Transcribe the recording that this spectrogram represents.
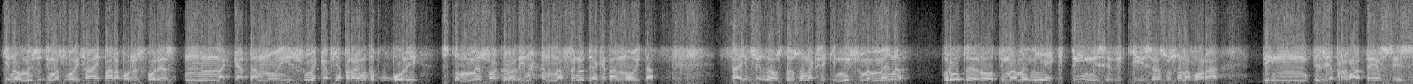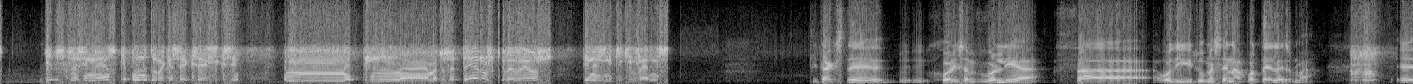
και νομίζω ότι μας βοηθάει πάρα πολλές φορές να κατανοήσουμε κάποια πράγματα που μπορεί στον μέσο ακροατή να φαίνονται ακατανόητα. Θα ήθελα ωστόσο να ξεκινήσουμε με ένα πρώτο ερώτημα, με μια εκτίμηση δική σας όσον αφορά την, τις διαπραγματεύσεις και τις χθεσινές και που είναι τώρα και σε εξέλιξη με, την, ε, με τους εταίρους και βεβαίως την ελληνική κυβέρνηση. Κοιτάξτε, χωρίς αμφιβολία θα οδηγηθούμε σε ένα αποτέλεσμα. Ε,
